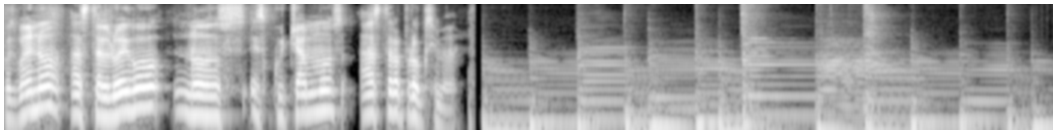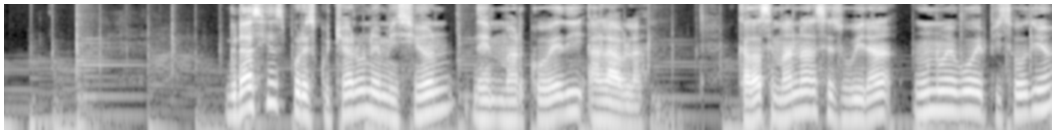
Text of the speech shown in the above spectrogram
Pues bueno, hasta luego. Nos escuchamos. Hasta la próxima. Gracias por escuchar una emisión de Marco Eddy al habla. Cada semana se subirá un nuevo episodio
